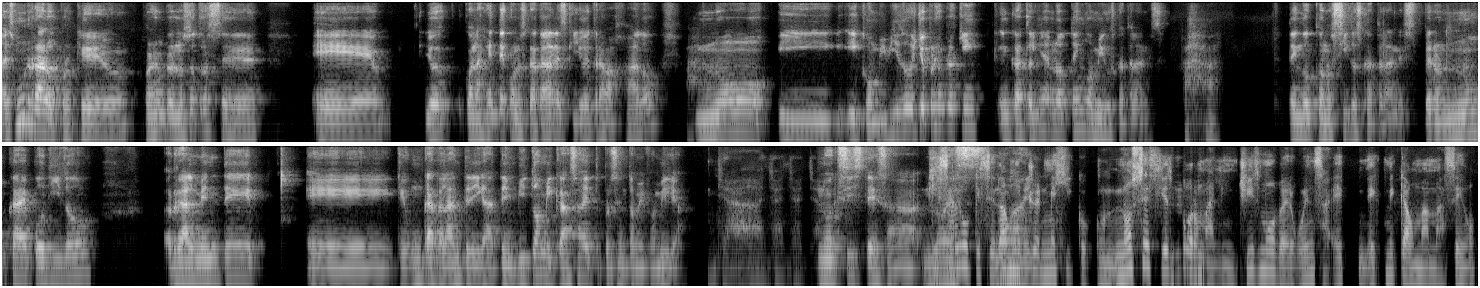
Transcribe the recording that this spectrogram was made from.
es muy raro porque, por ejemplo, nosotros, eh, eh, yo con la gente, con los catalanes que yo he trabajado, no, y, convivido, yo por ejemplo aquí en, Cataluña no tengo amigos catalanes. Tengo conocidos catalanes, pero nunca he podido realmente eh, que un catalán te diga, te invito a mi casa y te presento a mi familia. Ya, ya, ya, ya. No existe esa. No es, algo que se da mucho en México. Con, no sé si es por malinchismo, vergüenza étnica o mamaceo,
